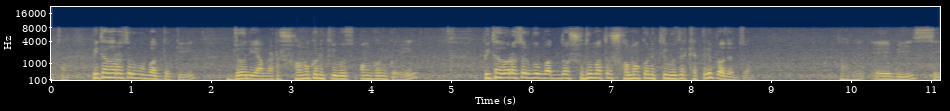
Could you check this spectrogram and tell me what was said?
আচ্ছা পিথাগোরাসের উপপাদ্য কি? যদি আমরা একটা সমকোণী ত্রিভুজ অঙ্কন করি, পিথাগোরাসের উপপাদ্য শুধুমাত্র সমকোণী ত্রিভুজের ক্ষেত্রেই প্রযোজ্য। তাহলে এ বি সি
